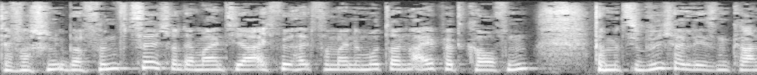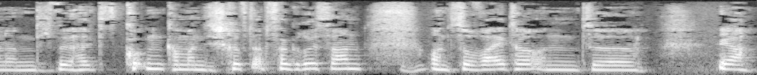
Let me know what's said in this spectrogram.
der war schon über 50 und er meinte, ja, ich will halt für meine Mutter ein iPad kaufen, damit sie Bücher lesen kann und ich will halt gucken, kann man die Schriftart vergrößern mhm. und so weiter und äh, ja,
